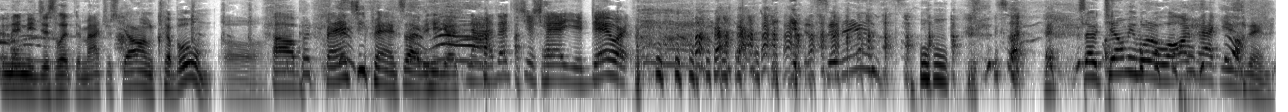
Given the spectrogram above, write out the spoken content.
and then you just let the mattress go and kaboom. Oh. Uh, but fancy pants over here goes, no, that's just how you do it. yes, it is. so, so tell me what a life hack is then.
